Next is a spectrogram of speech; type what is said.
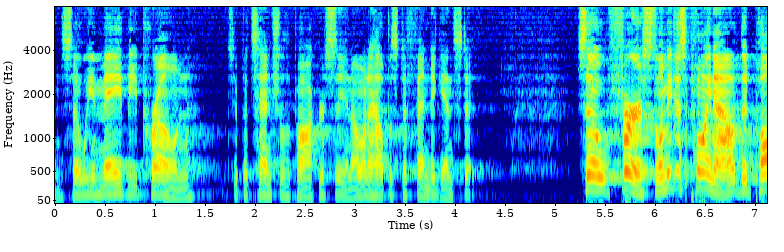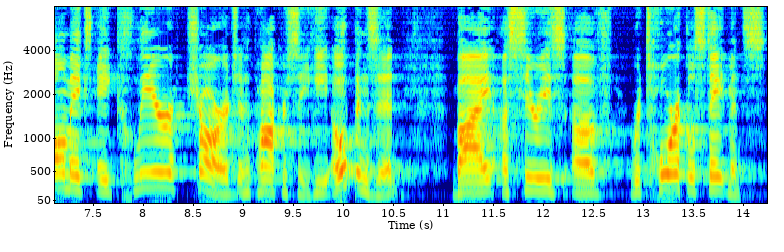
And so we may be prone to potential hypocrisy, and I want to help us defend against it. So, first, let me just point out that Paul makes a clear charge of hypocrisy. He opens it by a series of rhetorical statements.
